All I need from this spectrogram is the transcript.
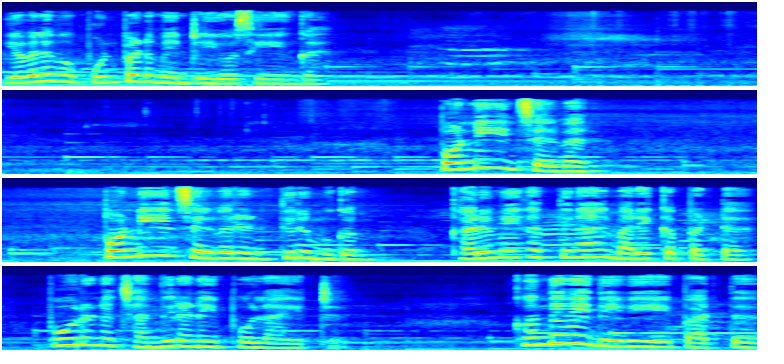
எவ்வளவு புண்படும் என்று யோசியுங்கள். பொன்னியின் செல்வர் பொன்னியின் செல்வரின் திருமுகம் கருமேகத்தினால் மறைக்கப்பட்ட பூரண சந்திரனைப் போல் ஆயிற்று. குந்தவை தேவியை பார்த்து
